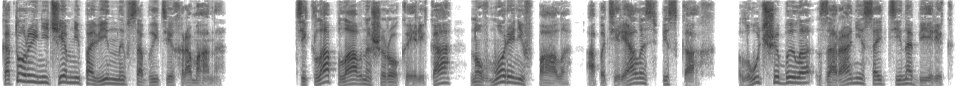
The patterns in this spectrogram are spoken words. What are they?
которые ничем не повинны в событиях романа. Текла плавно широкая река, но в море не впала, а потерялась в песках. Лучше было заранее сойти на берег,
